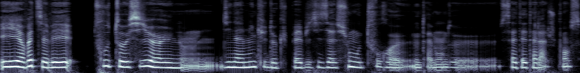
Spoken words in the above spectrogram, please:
Et en fait, il y avait tout aussi euh, une dynamique de culpabilisation autour euh, notamment de cet état-là, je pense.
